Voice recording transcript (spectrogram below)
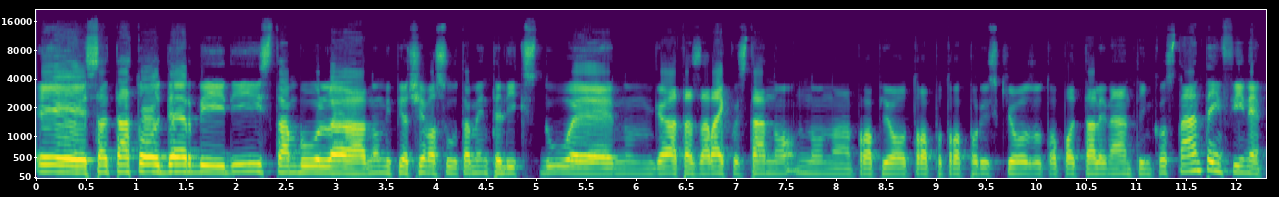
E saltato il derby di Istanbul, non mi piaceva assolutamente l'X2, Galatasaray quest'anno non proprio troppo troppo rischioso, troppo altalenante, incostante. Infine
